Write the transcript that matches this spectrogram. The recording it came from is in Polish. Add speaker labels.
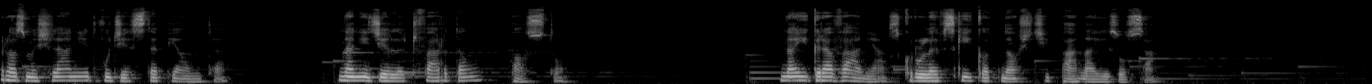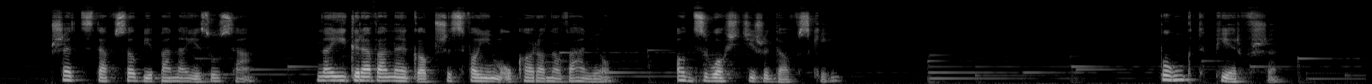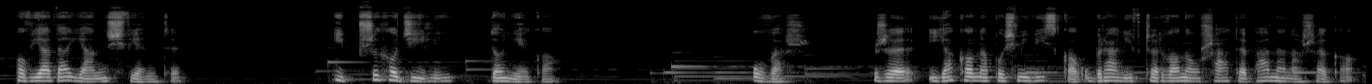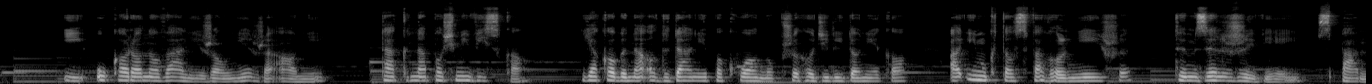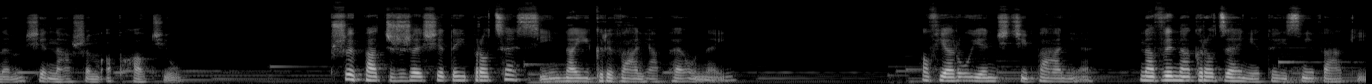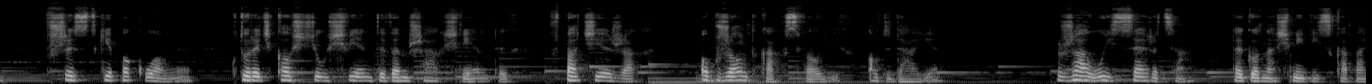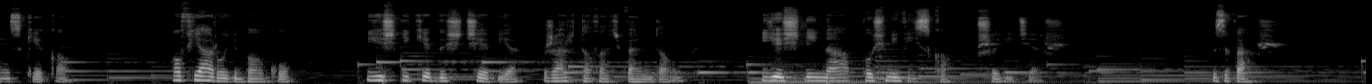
Speaker 1: Rozmyślanie 25. Na niedzielę czwartą postu. Naigrawania z królewskiej godności Pana Jezusa. Przedstaw sobie Pana Jezusa, naigrawanego przy swoim ukoronowaniu od złości żydowskiej. Punkt pierwszy. Powiada Jan Święty i przychodzili do Niego. Uważ, że jako na pośmiewisko ubrali w czerwoną szatę Pana naszego i ukoronowali żołnierze oni, tak na pośmiewisko, jakoby na oddanie pokłonu przychodzili do Niego, a im kto swawolniejszy, tym zelżywiej z Panem się naszym obchodził przypatrzże się tej procesji naigrywania pełnej. Ofiaruję Ci, Panie, na wynagrodzenie tej zniewagi wszystkie pokłony, któreć Kościół święty we mszach świętych, w pacierzach, obrządkach swoich oddaje. Żałuj serca tego naśmiewiska pańskiego. Ofiaruj Bogu, jeśli kiedyś Ciebie żartować będą, jeśli na pośmiewisko przyjdziesz. Zważ,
